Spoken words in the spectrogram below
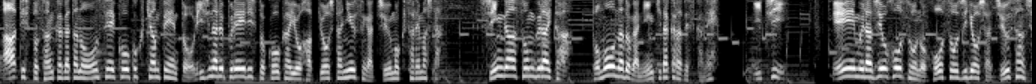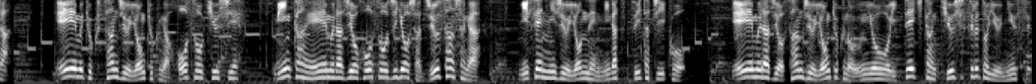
アーティスト参加型の音声広告キャンペーンとオリジナルプレイリスト公開を発表したニュースが注目されました。シンガーソングライタートモーなどが人気だからですかね。1位 AM ラジオ放送の放送事業者13社。AM 局34局が放送休止へ。民間 AM ラジオ放送事業者13社が2024年2月1日以降 AM ラジオ34局の運用を一定期間休止するというニュース。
